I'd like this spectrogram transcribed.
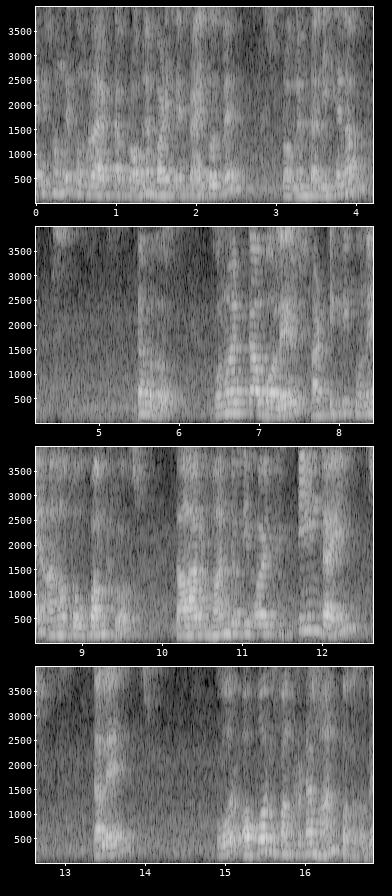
একই সঙ্গে তোমরা একটা প্রবলেম বাড়িতে ট্রাই করবে। প্রবলেমটা লিখে নাও। এটা হলো, কোনো একটা বলের ষাট ডিগ্রি কোণে আনত উপাংশ, তার মান যদি হয় ফিফটিন ডাইন, তাহলে ওর অপর উপাংশটার মান কত হবে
